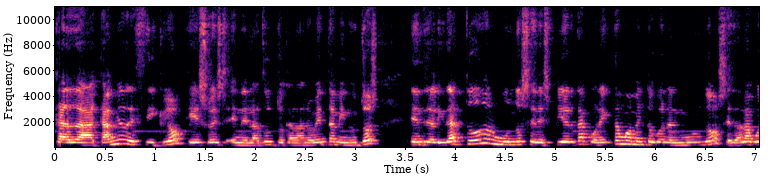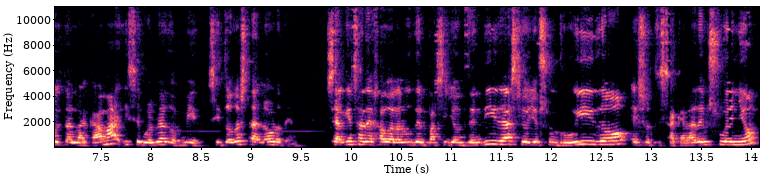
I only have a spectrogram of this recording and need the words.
Cada cambio de ciclo, que eso es en el adulto cada 90 minutos, en realidad todo el mundo se despierta, conecta un momento con el mundo, se da la vuelta en la cama y se vuelve a dormir, si todo está en orden. Si alguien se ha dejado la luz del pasillo encendida, si oyes un ruido, eso te sacará del sueño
